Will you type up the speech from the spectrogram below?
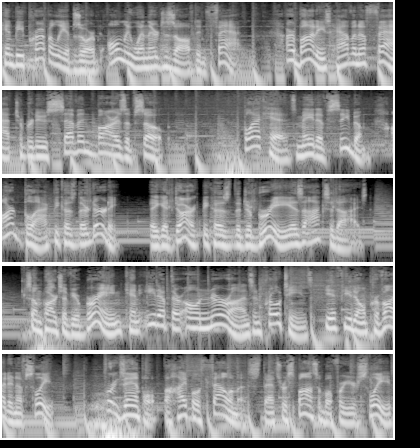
can be properly absorbed only when they're dissolved in fat. Our bodies have enough fat to produce 7 bars of soap. Blackheads made of sebum aren't black because they're dirty. They get dark because the debris is oxidized. Some parts of your brain can eat up their own neurons and proteins if you don't provide enough sleep. For example, the hypothalamus that's responsible for your sleep,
